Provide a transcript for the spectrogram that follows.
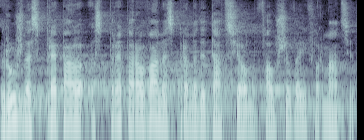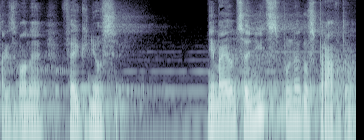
różne spreparowane z premedytacją fałszywe informacje, tak zwane fake newsy, nie mające nic wspólnego z prawdą,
